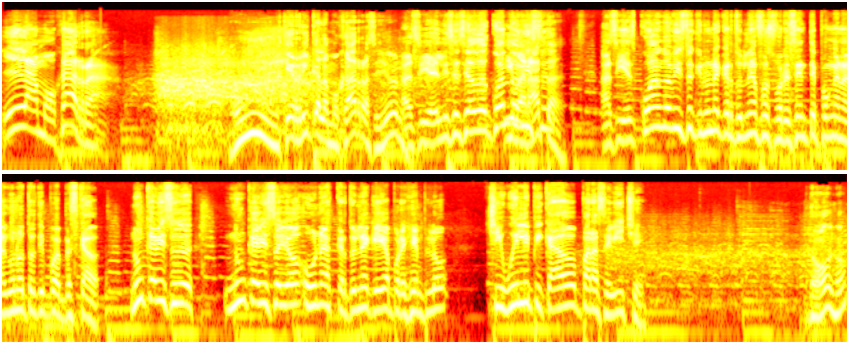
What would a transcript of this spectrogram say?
La mojarra. Mm, qué rica la mojarra, señor. Así es, licenciado. ¿Cuándo Y ha visto- barata. Así es. ¿Cuándo ha visto que en una cartulina fosforescente pongan algún otro tipo de pescado? Nunca he visto, nunca he visto yo una cartulina que diga, por ejemplo, chihuili picado para ceviche. No, no,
